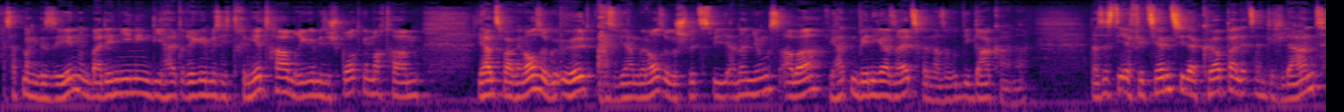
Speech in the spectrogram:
Das hat man gesehen. Und bei denjenigen, die halt regelmäßig trainiert haben, regelmäßig Sport gemacht haben, die haben zwar genauso geölt, also wir haben genauso geschwitzt wie die anderen Jungs, aber wir hatten weniger Salzränder, so gut wie gar keine. Das ist die Effizienz, die der Körper letztendlich lernt.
